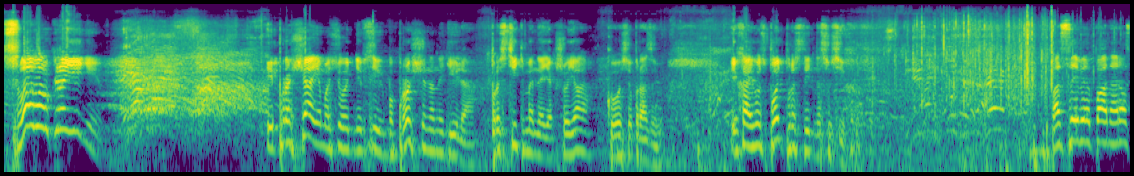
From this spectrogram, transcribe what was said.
Слава Україні! І прощаємо сьогодні всіх, бо прощена неділя. Простіть мене, якщо я когось образив. І хай Господь простить нас усіх. Спасибі, пане Ростов.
